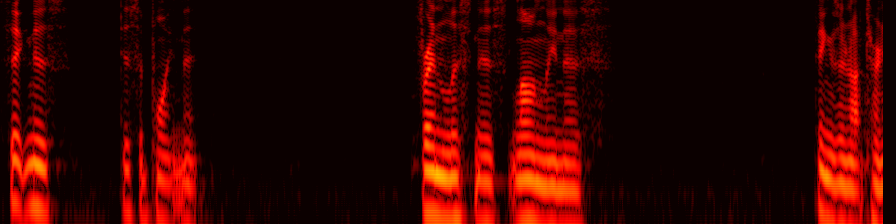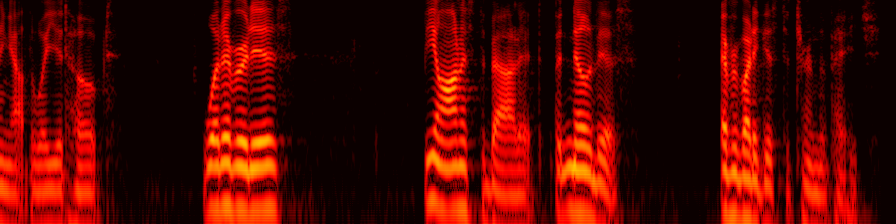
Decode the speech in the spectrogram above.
sickness, disappointment, friendlessness, loneliness, things are not turning out the way you'd hoped. Whatever it is, be honest about it, but know this everybody gets to turn the page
